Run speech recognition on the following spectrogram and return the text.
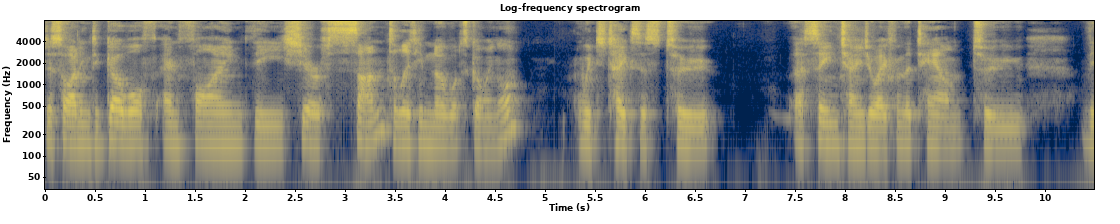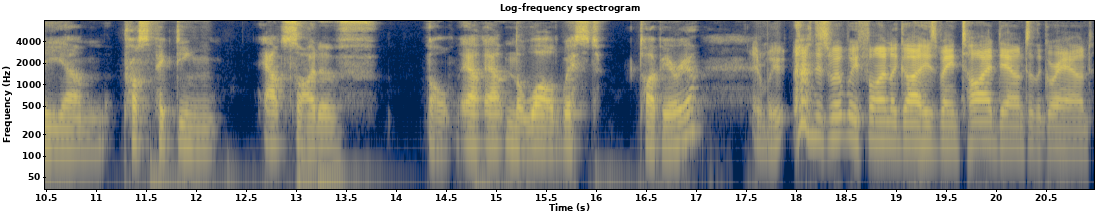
deciding to go off and find the sheriff's son to let him know what's going on, which takes us to a scene change away from the town to the um, prospecting outside of, oh, out, out in the Wild West type area. And we this is where we find a guy who's been tied down to the ground,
